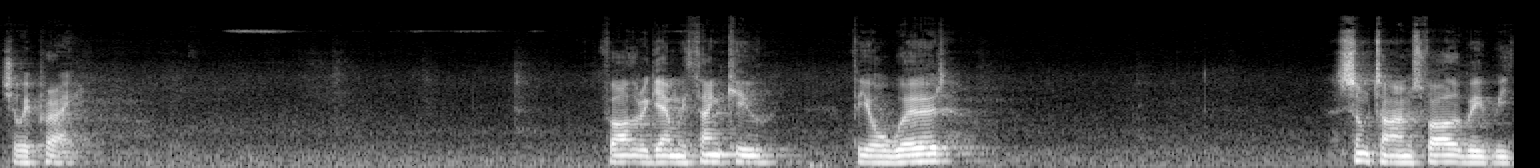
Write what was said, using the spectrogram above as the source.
Shall we pray? Father, again, we thank you for your word. Sometimes, Father, we, we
